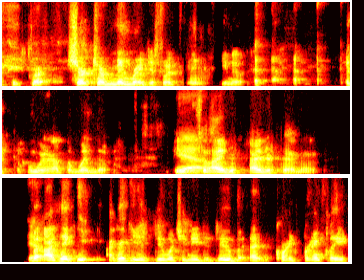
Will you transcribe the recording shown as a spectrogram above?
short, short-term memory just went you know went out the window. Yeah. yeah. So I, I understand that. Yeah. But I think you, I think you just do what you need to do. But I, quite frankly,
